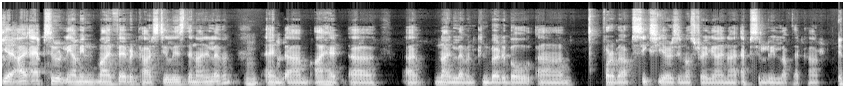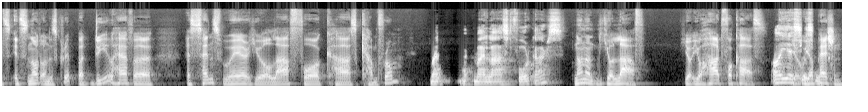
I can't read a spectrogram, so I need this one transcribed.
yeah, I absolutely. I mean, my favorite car still is the 911, mm-hmm. and um, I had uh, a 911 convertible um, for about six years in Australia, and I absolutely love that car. It's it's not on the script, but do you have a a sense where your love for cars come from? My my last four cars? No, no, your love. Your, your heart for cars. Oh yes, your, yes, your passion.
